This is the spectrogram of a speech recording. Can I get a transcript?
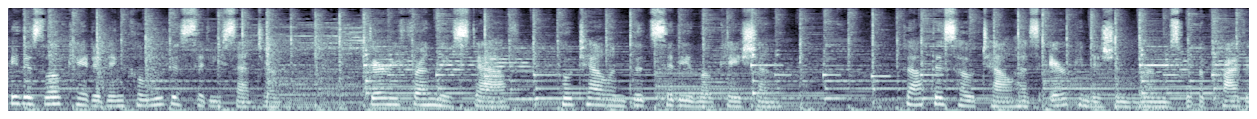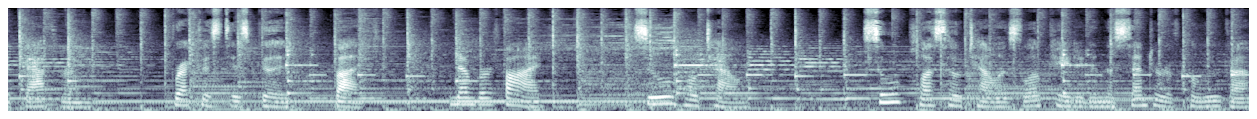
It is located in Kaluga City Center. Very friendly staff, hotel in good city location. This hotel has air conditioned rooms with a private bathroom. Breakfast is good, but. Number 5. Seoul Hotel. Seoul Plus Hotel is located in the center of Kaluga,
